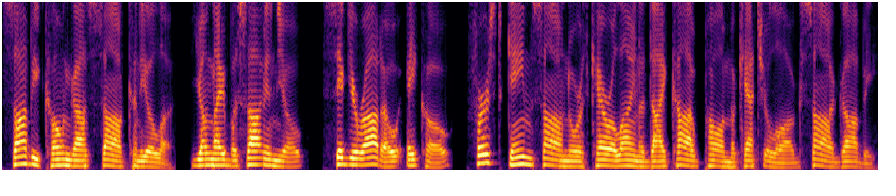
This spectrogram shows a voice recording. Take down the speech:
Sabi Konga sa Kanila, Young Iba sa inyo, Sigurado Ako, first game sa North Carolina di Cobb pa Makachalog sa Gabi.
